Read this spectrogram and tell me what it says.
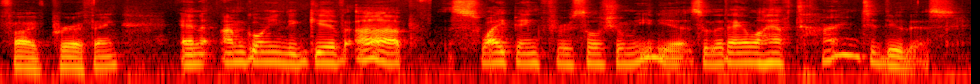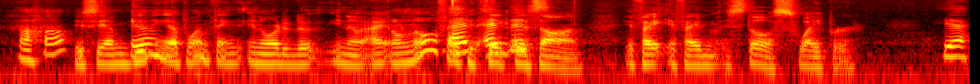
five prayer thing, and I'm going to give up swiping through social media so that I will have time to do this. uh-huh. You see, I'm Yeah. giving up one thing in order to, you know, I don't know if I And- could take this on if I if I'm still a swiper. Yeah,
